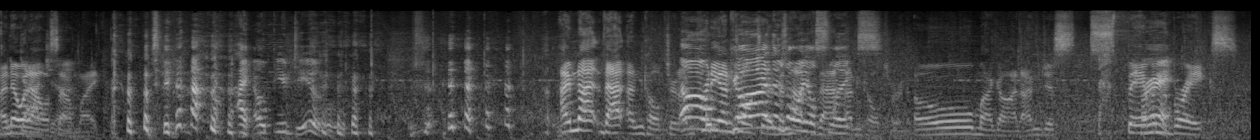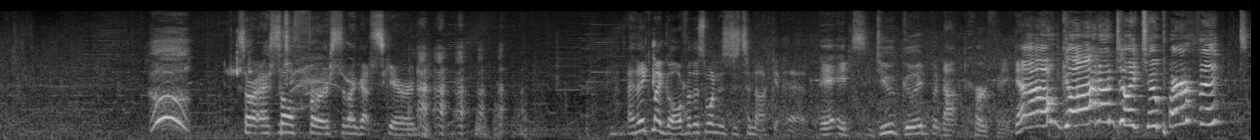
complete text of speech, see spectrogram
I know what owls sound like. I hope you do. I'm not that uncultured. I'm Oh, pretty God, uncultured. there's but not oil that slicks. Uncultured. Oh my god, I'm just spamming Frick. the brakes. Sorry, I saw first and I got scared. I think my goal for this one is just to not get hit. Eh, it's do good, but not perfect. Oh God, I'm doing too perfect.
